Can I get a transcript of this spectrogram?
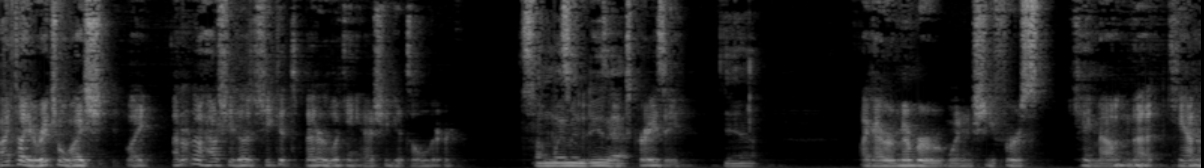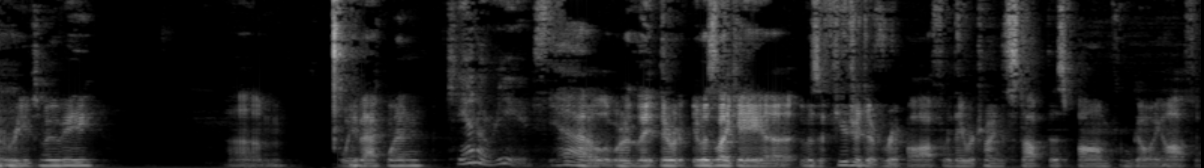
I tell you, Rachel Weisz, she, like I don't know how she does. She gets better looking as she gets older. Some women do It's- that. It's crazy. Yeah. Like I remember when she first came out in that Keanu Reeves movie, um, way back when. Keanu Reeves. Yeah, where they, they were, it was like a uh, it was a fugitive ripoff where they were trying to stop this bomb from going off in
